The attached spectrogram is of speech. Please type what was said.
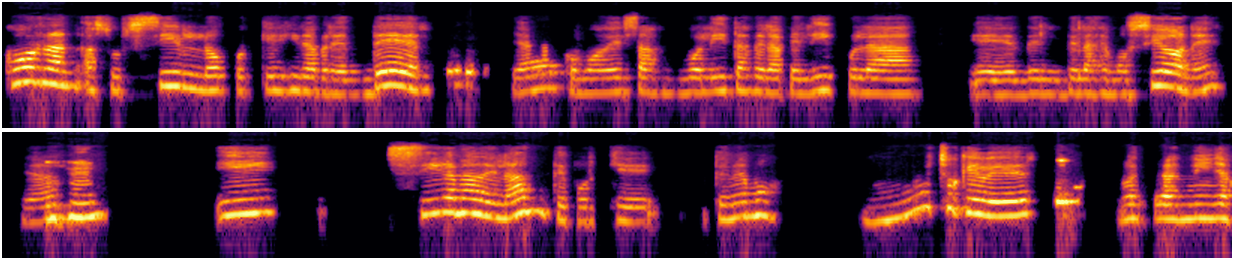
corran a surcirlo porque es ir a aprender, ¿ya? Como de esas bolitas de la película eh, de, las emociones, ¿ya? Y sigan adelante porque tenemos mucho que ver. Nuestras niñas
